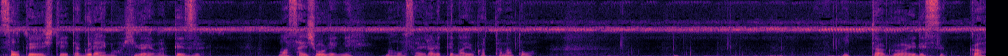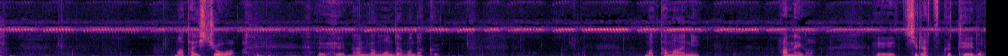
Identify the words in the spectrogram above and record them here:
想定していたぐらいの被害は出ず、まあ、最小限に、まあ、抑えられてまあ良かったなと。いった具合ですが、まあ、大使町は、えー、何ら問題もなく、まあ、たまに雨が、えー、ちらつく程度。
